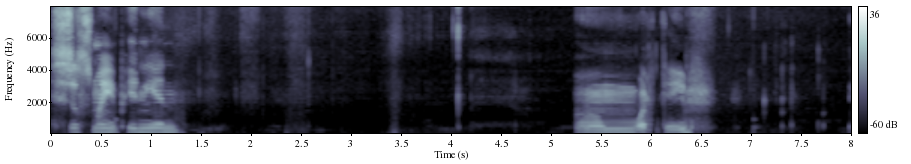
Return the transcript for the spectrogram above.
It's just my opinion. Um, what game?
